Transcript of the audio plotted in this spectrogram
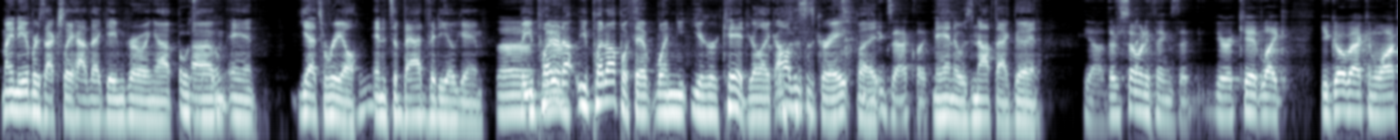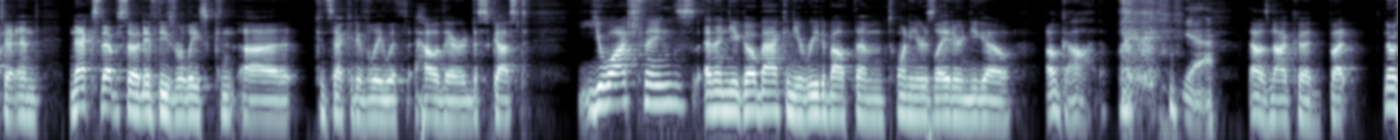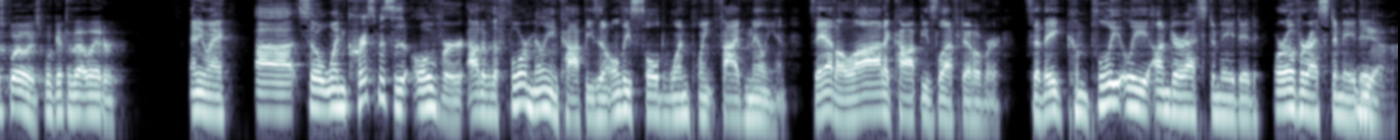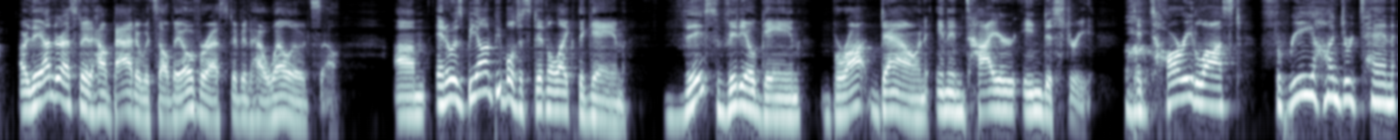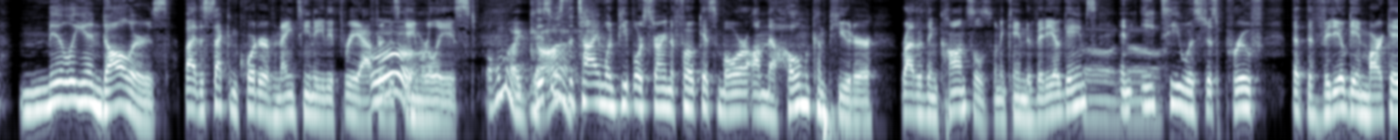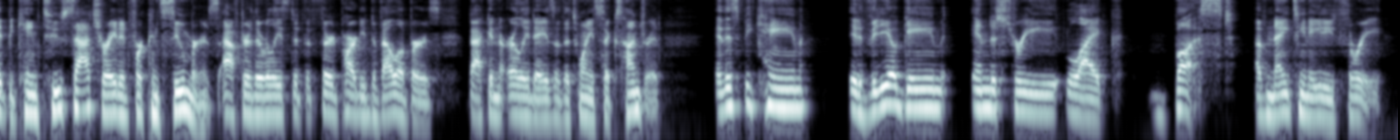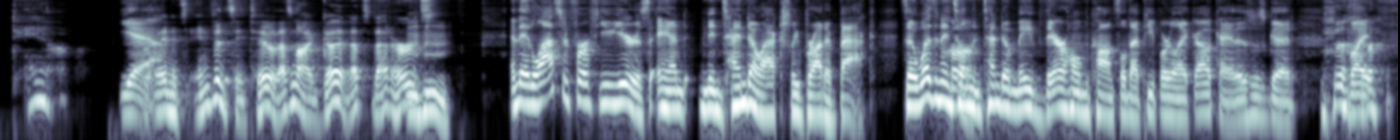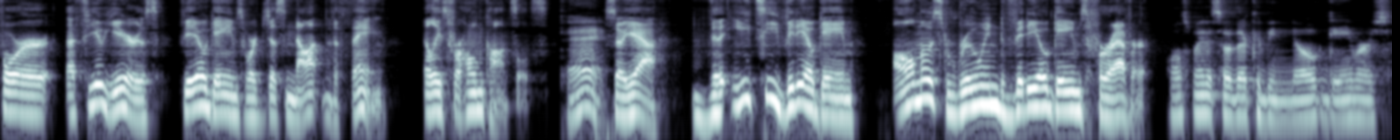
My neighbors actually had that game growing up, Oh, it's um, real? and yeah, it's real, and it's a bad video game. Uh, But you put it up, you put up with it when you're a kid. You're like, "Oh, this is great," but Exactly. man, it was not that good. Yeah, there's so many things that you're a kid like you go back and watch it and next episode if these release con- uh, consecutively with how they're discussed you watch things and then you go back and you read about them 20 years later and you go oh god Yeah. that was not good but no spoilers we'll get to that later Anyway, uh, so when Christmas is over, out of the 4 million copies, it only sold 1.5 million. So they had a lot of copies left over. So they completely underestimated or overestimated, yeah or they underestimated how bad it would sell. They overestimated how well it would sell. Um, and it was beyond people just didn't like the game. This video game brought down an entire industry. Atari lost $310 million by the second quarter of 1983 after this game released. oh my god This was the time when people were starting to focus more on the home computer rather than consoles when it came to video games. Oh, and no. ET was just proof that the video game market became too saturated for consumers after they released it to third party developers back in the early days of the 2600. And this became a video game industry like bust of 1983. damn Yeah. in its infancy too that's not good that's that hurts Mhm. And they lasted for a few years, and Nintendo actually brought it back. So it wasn't until Huh. Nintendo made their home console that people were like, okay, this was good. But for a few years, video games were just not the thing, at least for home consoles. Okay. So yeah, the ET video game almost ruined video games forever. almost made it so there could be no gamers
